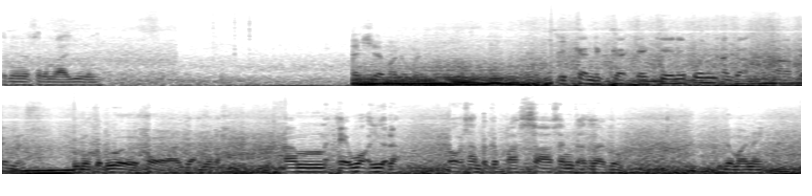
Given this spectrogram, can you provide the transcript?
Atas sini Nusra Melayu ni Malaysia Monument ikan dekat KK ni pun agak uh, famous. Ini kedua, ha, agaknya lah. Um, Ewok juga lah. Bawa sampai ke pasar sana tak salah aku. Jom mana ni.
